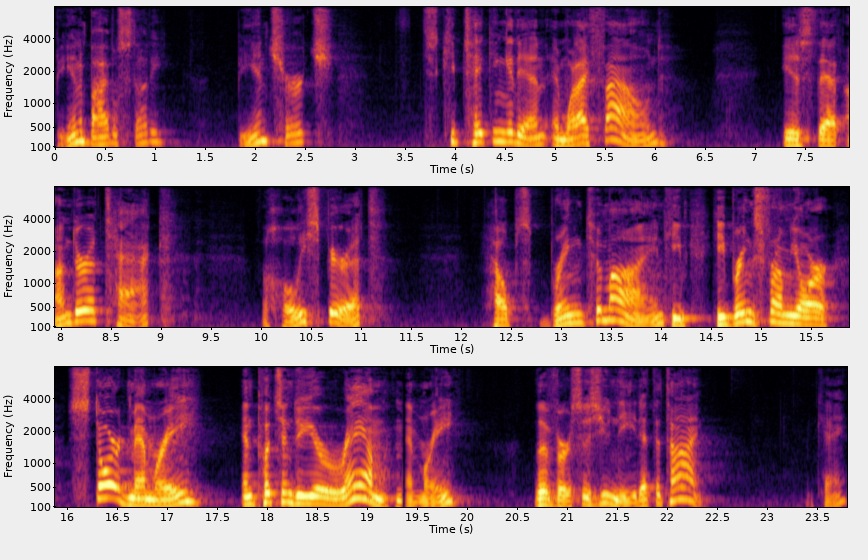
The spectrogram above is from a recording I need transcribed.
be in a Bible study, be in church, just keep taking it in. And what I found is that under attack, the Holy Spirit helps bring to mind, he, he brings from your stored memory and puts into your RAM memory the verses you need at the time. Okay?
